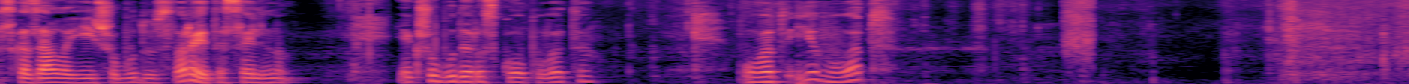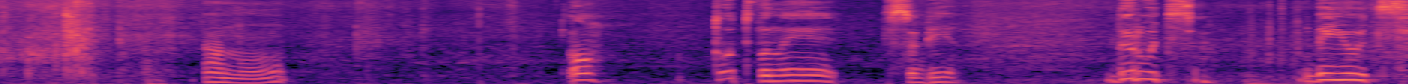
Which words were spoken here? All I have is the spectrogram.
Сказала їй, що буду сварити сильно, якщо буде розкопувати. От, і от. А ну. О, тут вони собі деруться, б'ються,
